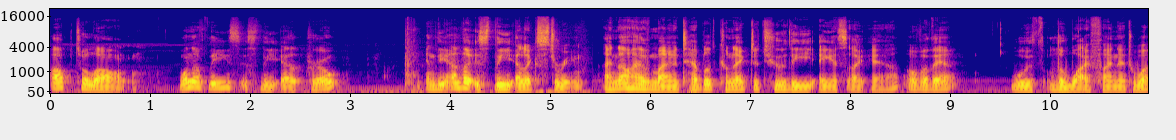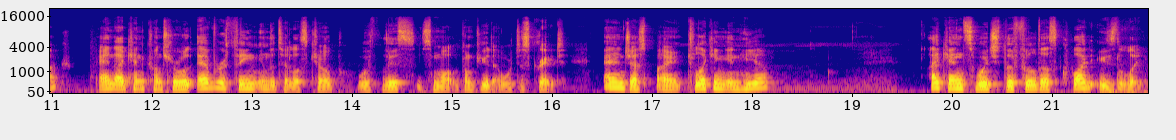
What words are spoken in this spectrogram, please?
Optolong. One of these is the L Pro and the other is the L Extreme. I now have my tablet connected to the ASI Air over there with the Wi-Fi network and I can control everything in the telescope with this small computer, which is great. And just by clicking in here, I can switch the filters quite easily.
